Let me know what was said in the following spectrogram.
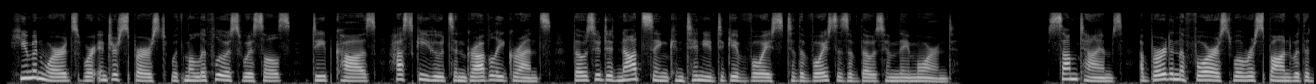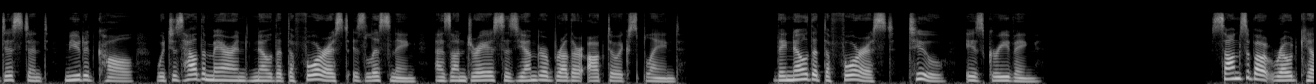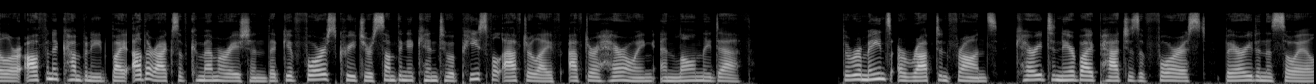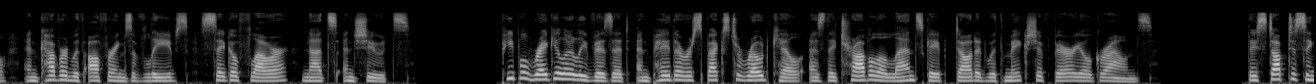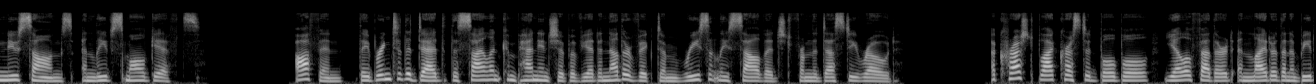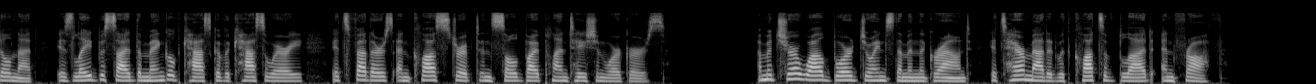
Human words were interspersed with mellifluous whistles, deep caws, husky hoots, and gravelly grunts. Those who did not sing continued to give voice to the voices of those whom they mourned. Sometimes, a bird in the forest will respond with a distant, muted call, which is how the Marind know that the forest is listening, as Andreas's younger brother Octo explained. They know that the forest, too, is grieving. Songs about roadkill are often accompanied by other acts of commemoration that give forest creatures something akin to a peaceful afterlife after a harrowing and lonely death. The remains are wrapped in fronds, carried to nearby patches of forest, buried in the soil, and covered with offerings of leaves, sago flower, nuts, and shoots. People regularly visit and pay their respects to roadkill as they travel a landscape dotted with makeshift burial grounds. They stop to sing new songs and leave small gifts. Often, they bring to the dead the silent companionship of yet another victim recently salvaged from the dusty road. A crushed black crested bulbul, yellow feathered and lighter than a betel nut, is laid beside the mangled cask of a cassowary, its feathers and claws stripped and sold by plantation workers. A mature wild boar joins them in the ground, its hair matted with clots of blood and froth.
